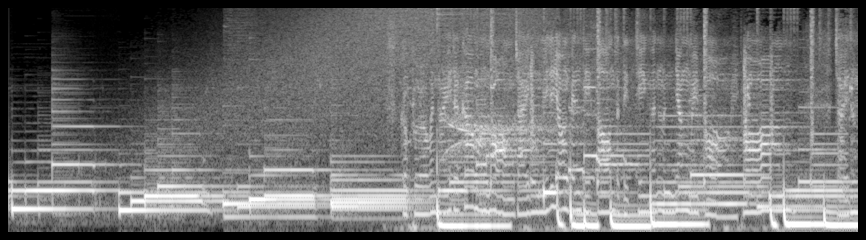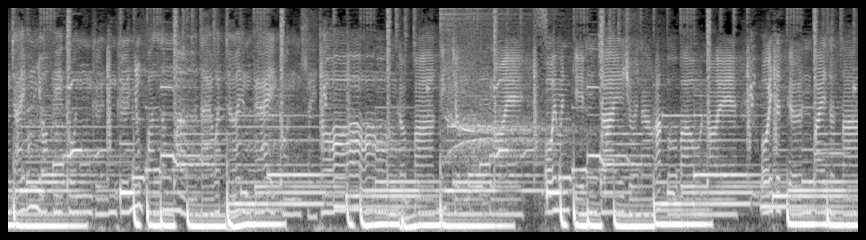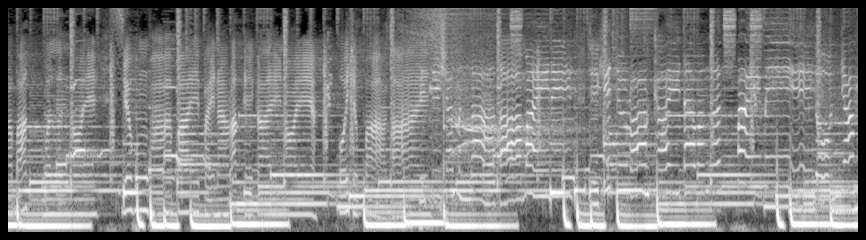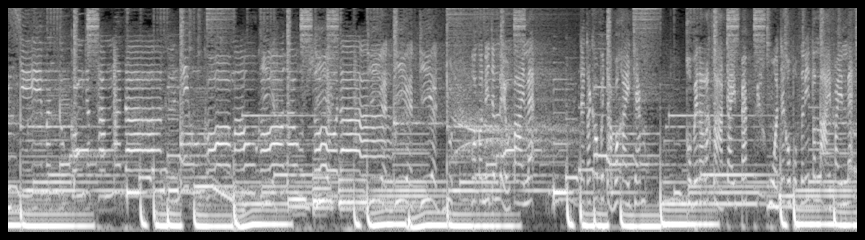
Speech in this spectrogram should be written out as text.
ก็เผื่อวันไหนจะเข้ามามองใจตรงนี้จะยอมเป็นที่ตองแต่ติดจริงนั้นมันยังไม่พอไม่พร้อมใจทั้งใจผมยกให้คุณคืนทั้งคืนยังฝันละเมอแต่ว่าเธอยังแพ้คนใส่ท้องกับปากนิดจมูกหน่อย โอ้ยมันกินใจช่วยน่ารักเบาๆหน่อย โอ้ยจะเกินไปจะตาบักวันละหน่อย เดี๋ยวผม โอ้ยจะบ้าตายที่ฉันมันหน้าตาไม่ดีที่คิดจะรักใครแต่ว่าเงินไม่มี โดนย้ำยีมันก็คงจะธรรมดา คืนนี้กูขอเมาขอเหล้าโซดาเหยียดเหยียดเหยียดหยุดเพราะตอนนี้จะเหลวตายแล้วอยากจะเข้าไปจับว่าใครแชมป์ขอเวลารักษาใจแป๊บหัวใจของผมตอนนี้ตะหลายไปและ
